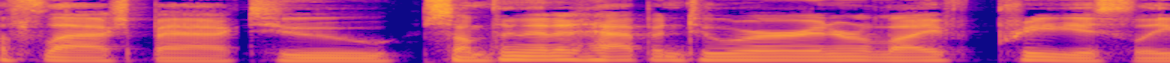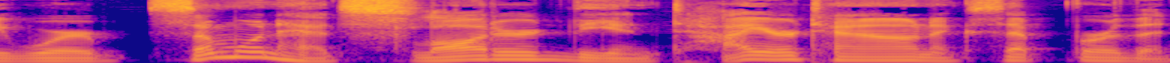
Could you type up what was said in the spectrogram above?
a flashback to something that had happened to her in her life previously where someone had slaughtered the entire town except for the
